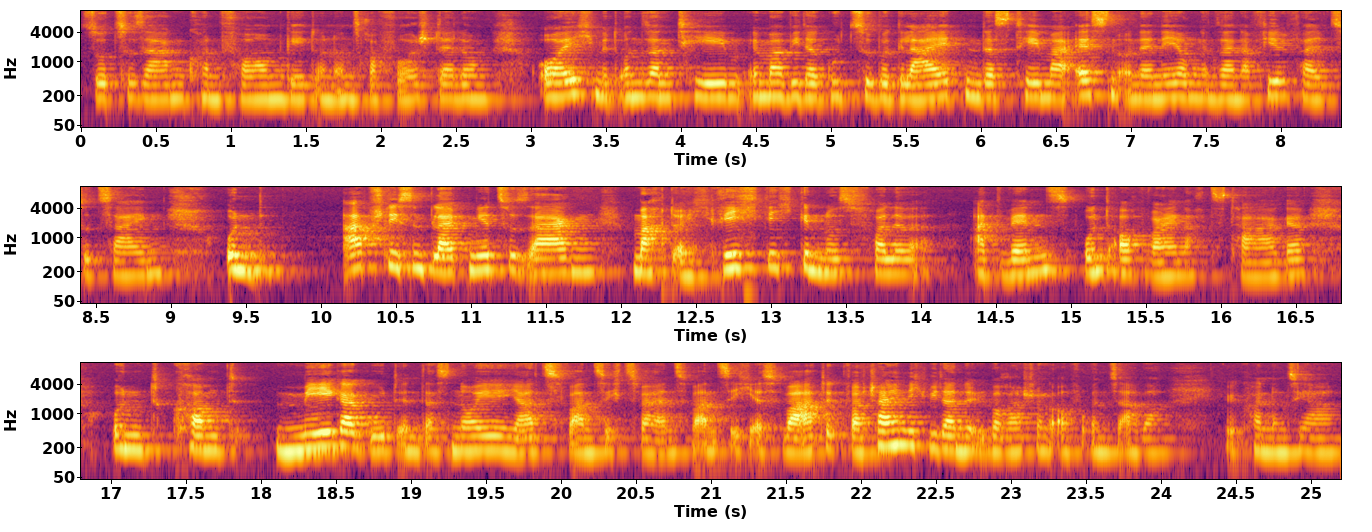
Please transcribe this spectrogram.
sozusagen konform geht und unserer Vorstellung, euch mit unseren Themen immer wieder gut zu begleiten, das Thema Essen und Ernährung in seiner Vielfalt zu zeigen. Und abschließend bleibt mir zu sagen, macht euch richtig genussvolle Advents- und auch Weihnachtstage und kommt mega gut in das neue Jahr 2022. Es wartet wahrscheinlich wieder eine Überraschung auf uns, aber wir können uns ja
